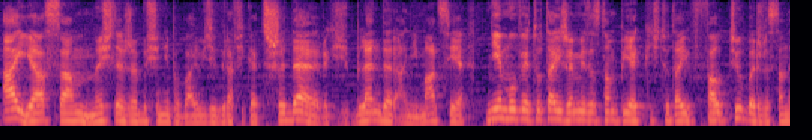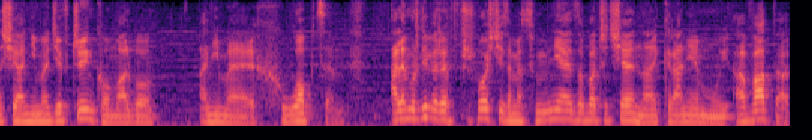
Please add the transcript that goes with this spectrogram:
a ja sam myślę, żeby się nie pobawić w grafikę 3D, w jakiś blender, animację. Nie mówię tutaj, że mnie zastąpi jakiś tutaj VTuber, że stanę się anime dziewczynką albo anime chłopcem. Ale możliwe, że w przyszłości zamiast mnie zobaczycie na ekranie mój awatar.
